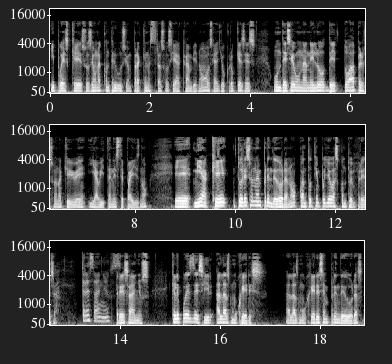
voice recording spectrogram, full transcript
y pues que eso sea una contribución para que nuestra sociedad cambie, ¿no? O sea, yo creo que ese es un deseo, un anhelo de toda persona que vive y habita en este país, ¿no? Eh, Mía, que tú eres una emprendedora, ¿no? ¿Cuánto tiempo llevas con tu empresa? Tres años. Tres años. ¿Qué le puedes decir a las mujeres? a las mujeres emprendedoras.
